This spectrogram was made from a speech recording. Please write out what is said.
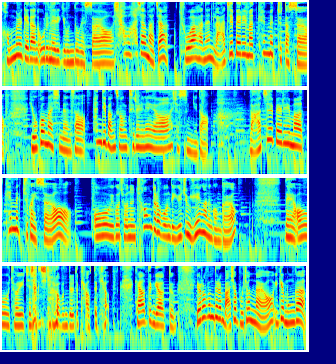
건물 계단 오르내리기 운동했어요. 샤워하자마자 좋아하는 라즈베리 맛 캔맥주 땄어요. 요거 마시면서 한디 방송 들을래요? 하셨습니다. 라즈베리 맛 캔맥주가 있어요. 오, 이거 저는 처음 들어보는데 요즘 유행하는 건가요? 네, 어우, 저희 제작진 여러분들도 갸우뚱, 갸우뚱, 갸우뚱, 갸우뚱. 여러분들은 마셔보셨나요? 이게 뭔가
